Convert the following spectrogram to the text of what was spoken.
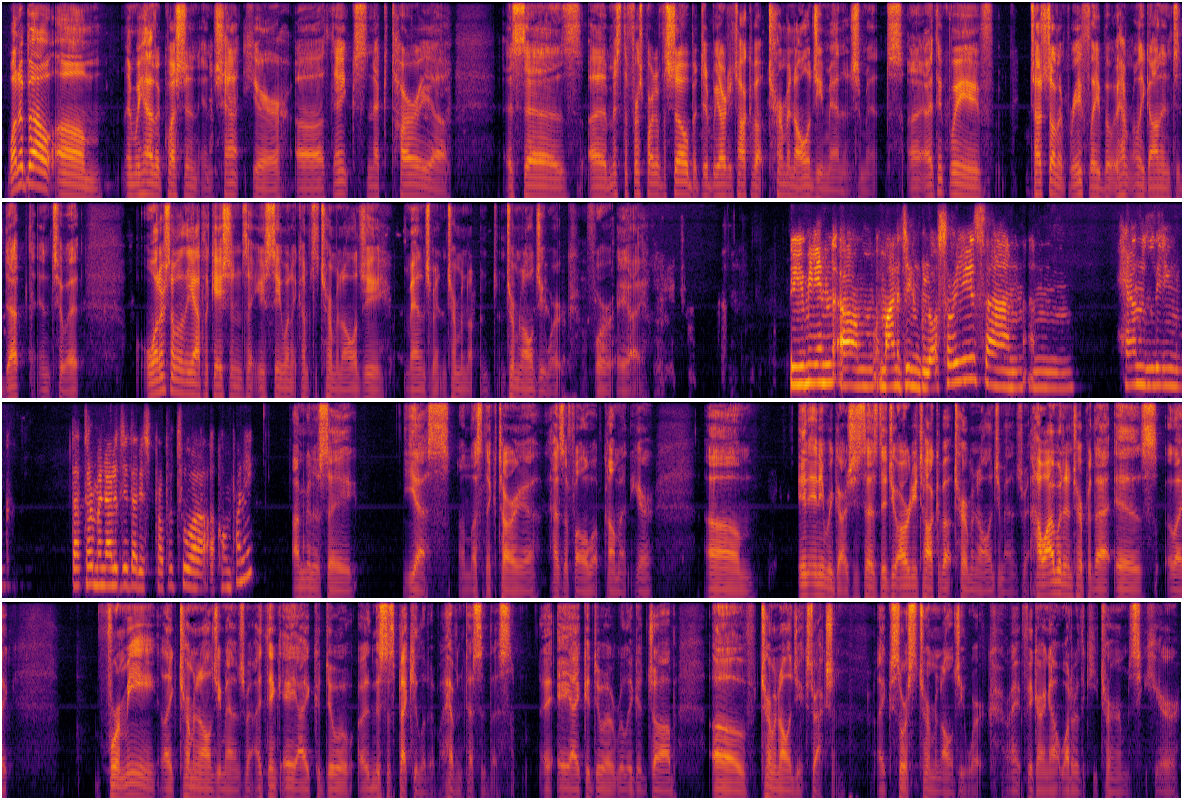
What about um and we had a question in chat here. Uh thanks Nectaria. It says I missed the first part of the show, but did we already talk about terminology management? I I think we've touched on it briefly, but we haven't really gone into depth into it. What are some of the applications that you see when it comes to terminology management and termino- terminology work for AI? Do you mean um, managing glossaries and, and handling that terminology that is proper to a, a company? I'm going to say yes, unless Nectaria has a follow up comment here. Um, in any regard, she says, Did you already talk about terminology management? How I would interpret that is like, for me, like terminology management, I think AI could do, and this is speculative, I haven't tested this. AI could do a really good job of terminology extraction, like source terminology work, right? Figuring out what are the key terms here,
